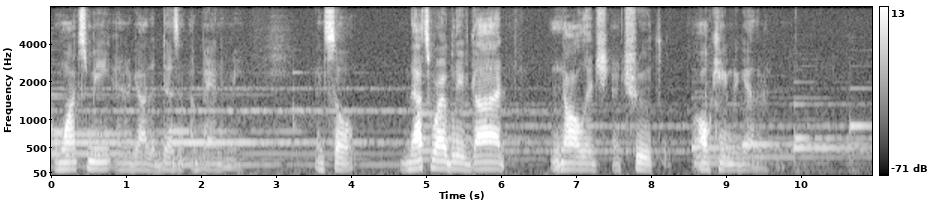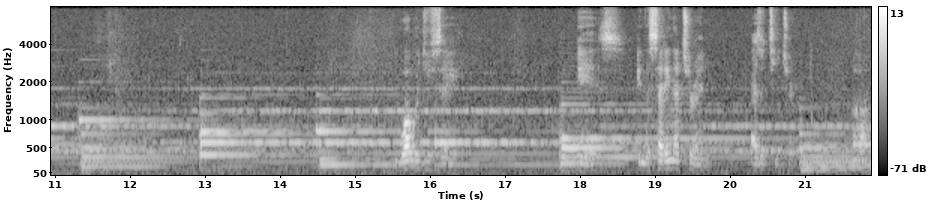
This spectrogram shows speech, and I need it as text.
wants me, and a God that doesn't abandon me. And so that's where I believe God, knowledge, and truth all came together. What would you say is in the setting that you're in as a teacher, um,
